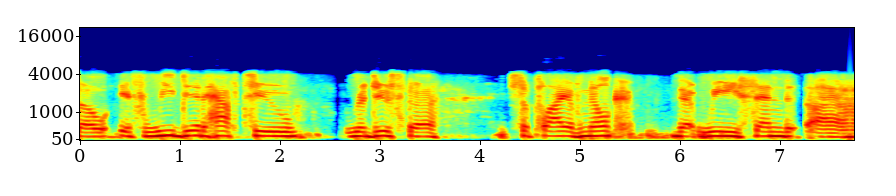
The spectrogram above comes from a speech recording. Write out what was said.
So if we did have to reduce the supply of milk that we send uh,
